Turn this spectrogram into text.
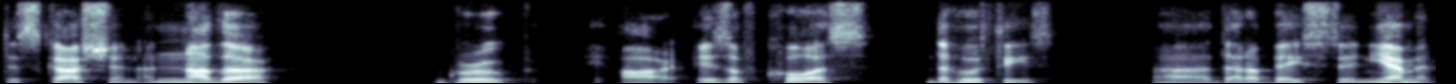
discussion, another group are is of course the Houthis that are based in Yemen.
